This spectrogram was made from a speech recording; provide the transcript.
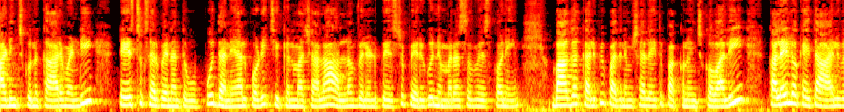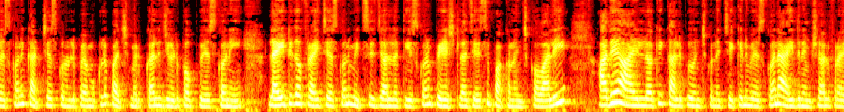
ఆడించుకున్న కారం అండి. టేస్ట్కి సరిపోయినంత ఉప్పు ధనియాల పొడి చికెన్ మసాలా అల్లం వెల్లుల్లి పేస్ట్ పెరుగు నిమ్మరసం వేసుకొని బాగా కలిపి పది నిమిషాలు అయితే పక్కన ఉంచుకోవాలి. కళాయిలోకి అయితే ఆయిల్ వేసుకొని కట్ చేసుకుని ఉల్లిపాయ ముక్కలు పచ్చిమిరపకాయలు జీడిపప్పు వేసుకొని లైట్గా ఫ్రై చేసుకొని మిక్సీ జార్లో తీసుకొని పేస్ట్లా చేసి పక్కన ఉంచుకోవాలి. అదే ఆయిల్లోకి కలిపి ఉంచుకున్న చికెన్ వేసుకొని ఐదు నిమిషాలు ఫ్రై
